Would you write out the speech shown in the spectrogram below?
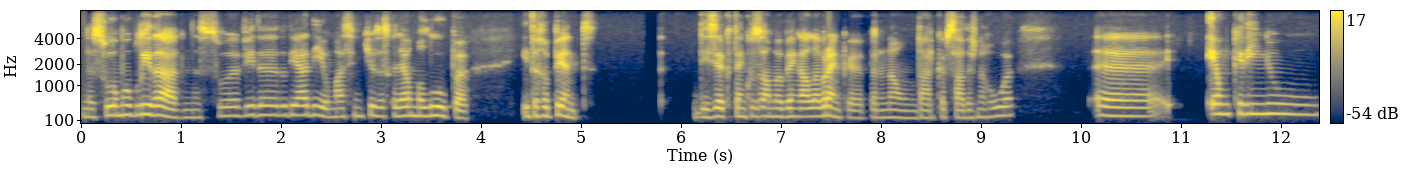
na sua mobilidade, na sua vida do dia a dia, o máximo que usa se calhar é uma lupa e de repente dizer que tem que usar uma bengala branca para não dar cabeçadas na rua uh, é um bocadinho,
